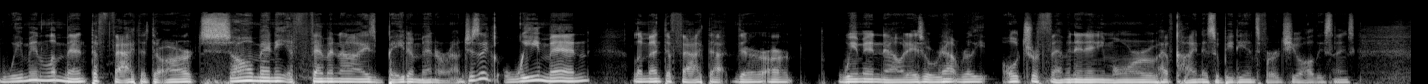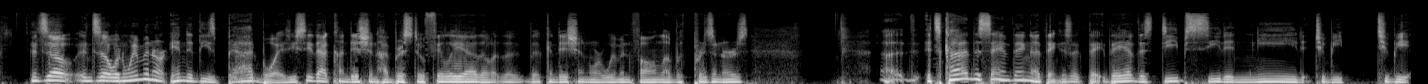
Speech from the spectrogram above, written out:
Women lament the fact that there are so many effeminized beta men around. Just like we men lament the fact that there are women nowadays who are not really ultra feminine anymore, who have kindness, obedience, virtue, all these things. And so, and so, when women are into these bad boys, you see that condition, hybristophilia, the the, the condition where women fall in love with prisoners. Uh, it's kind of the same thing, I think. It's like they, they have this deep seated need to be to be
